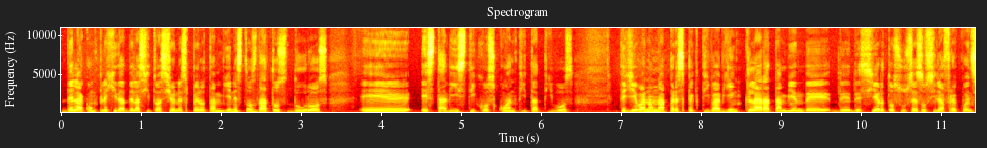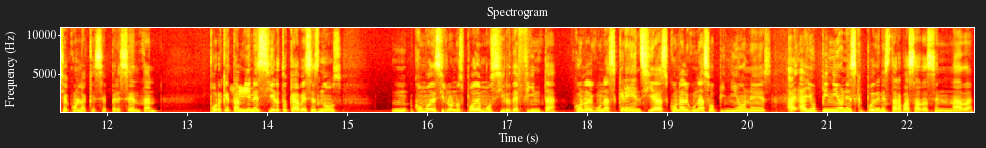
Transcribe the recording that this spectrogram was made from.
de la complejidad de las situaciones, pero también estos datos duros, eh, estadísticos, cuantitativos, te llevan a una perspectiva bien clara también de, de, ciertos sucesos y la frecuencia con la que se presentan, porque también es cierto que a veces nos, ¿cómo decirlo? Nos podemos ir de finta con algunas creencias, con algunas opiniones. Hay, opiniones que pueden estar basadas en nada,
